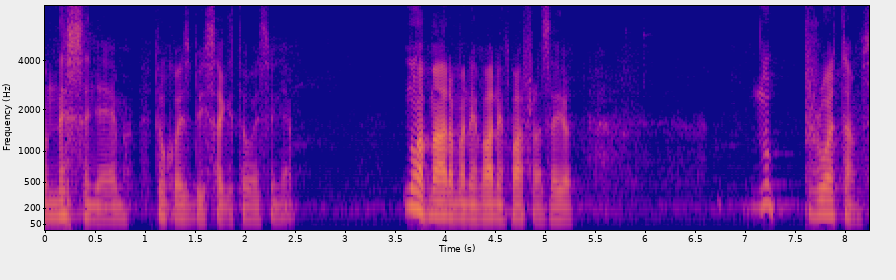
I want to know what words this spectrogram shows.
un nesaņēma to, ko es biju sagatavojis viņiem. Nu, apmēram maniem vārdiem pārfrāzējot. Nu, protams,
